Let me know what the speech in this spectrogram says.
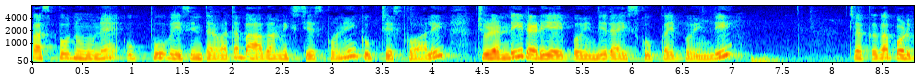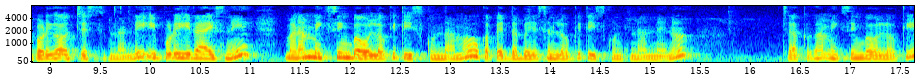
పసుపు నూనె ఉప్పు వేసిన తర్వాత బాగా మిక్స్ చేసుకొని కుక్ చేసుకోవాలి. చూడండి రెడీ అయిపోయింది రైస్ కుక్ అయిపోయింది. చక్కగా పొడి పొడిగా వచ్చేస్తుందండి. ఇప్పుడు ఈ రైస్ని మనం మిక్సింగ్ బౌల్లోకి తీసుకుందాము. ఒక పెద్ద బేసన్లోకి తీసుకుంటున్నాను నేను. చక్కగా మిక్సింగ్ బౌల్లోకి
